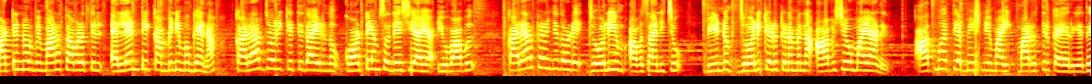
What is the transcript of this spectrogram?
മട്ടന്നൂർ വിമാനത്താവളത്തിൽ എൽ എൻ ടി കമ്പനി മുഖേന കരാർ ജോലിക്കെത്തിയതായിരുന്നു കോട്ടയം സ്വദേശിയായ യുവാവ്. കരാർ കഴിഞ്ഞതോടെ ജോലിയും അവസാനിച്ചു. വീണ്ടും ജോലിക്കെടുക്കണമെന്ന ആവശ്യവുമായാണ് ആത്മഹത്യാ ഭീഷണിയുമായി മരത്തിൽ കയറിയത്.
